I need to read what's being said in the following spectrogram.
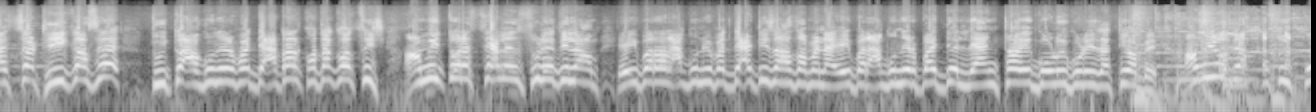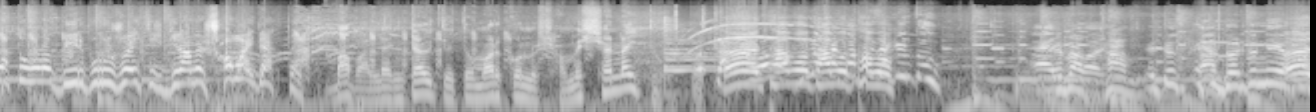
আচ্ছা ঠিক আছে। তুই তো আগুনের ভাই আটার কথা করছিস। আমি তোরে চ্যালেঞ্জ ছুড়ে দিলাম। এইবার আর আগুনের পাই আটি যাওয়া যাবে না। এইবার আগুনের পাই দিয়ে ল্যাংটা হয়ে গড়ে গড়ে যেতে হবে। আমিও দেখব তুই কত বড় বীর পুরুষ হয়েছিস। গ্রামের সবাই দেখবে। বাবা ল্যাংটা হইতে তোমার কোনো সমস্যা নাই তো? থামো থামো থামো। থাম একটু ধৈর্য নিয়ে এই,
